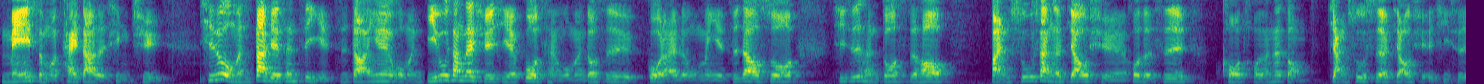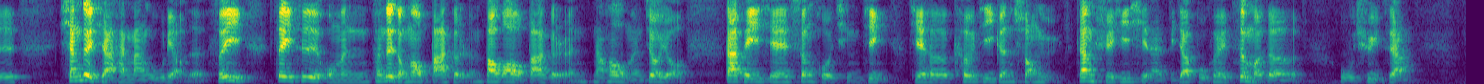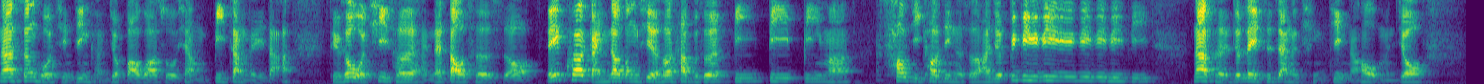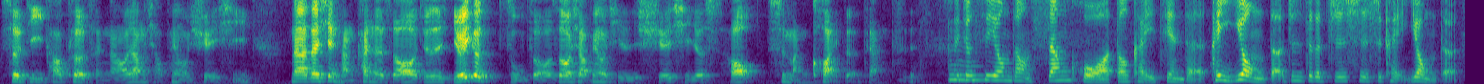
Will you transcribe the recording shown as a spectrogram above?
没什么太大的兴趣。其实我们大学生自己也知道，因为我们一路上在学习的过程，我们都是过来人，我们也知道说，其实很多时候板书上的教学或者是口头的那种讲述式的教学，其实相对起来还蛮无聊的。所以这一次我们团队总共有八个人，包括我八个人，然后我们就有。搭配一些生活情境，结合科技跟双语，让学习起来比较不会这么的无趣。这样，那生活情境可能就包括说像避障雷达，比如说我汽车可能在倒车的时候，诶，快要感应到东西的时候，它不是会哔哔哔吗？超级靠近的时候，它就哔哔哔哔哔哔哔哔哔，那可能就类似这样的情境，然后我们就设计一套课程，然后让小朋友学习。那在现场看的时候，就是有一个主轴的时候，小朋友其实学习的时候是蛮快的，这样子。所以就是用这种生活都可以见的、可以用的，就是这个知识是可以用的。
